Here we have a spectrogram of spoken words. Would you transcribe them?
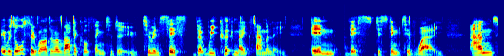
it was also rather a radical thing to do to insist that we could make family in this distinctive way. And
